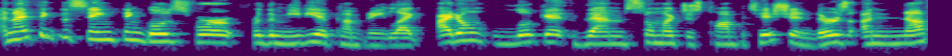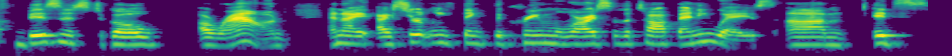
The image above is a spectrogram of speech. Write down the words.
And i think the same thing goes for for the media company. Like i don't look at them so much as competition. There's enough business to go around. And i i certainly think the cream will rise to the top anyways. Um it's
